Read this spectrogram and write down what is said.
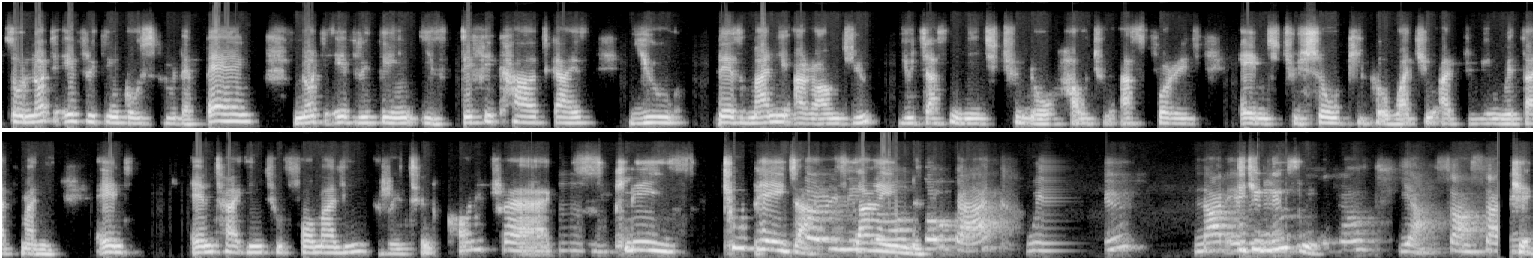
So not everything goes through the bank. Not everything is difficult, guys. You, there's money around you. You just need to know how to ask for it and to show people what you are doing with that money and enter into formally written contracts. Mm. Please, two pager, Sorry, sign. Go back with you. Not Did you everything lose me? Yeah, so I'm starting. Okay.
